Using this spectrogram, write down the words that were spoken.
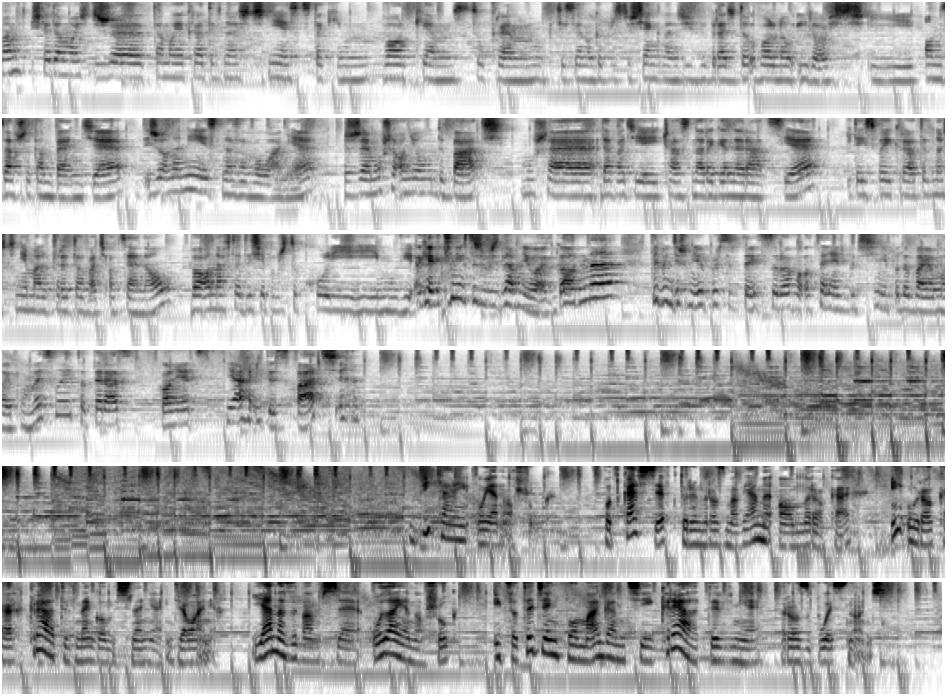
Mam świadomość, że ta moja kreatywność nie jest takim workiem z cukrem, gdzie sobie mogę po prostu sięgnąć i wybrać dowolną ilość i on zawsze tam będzie. Że ona nie jest na zawołanie, że muszę o nią dbać, muszę dawać jej czas na regenerację i tej swojej kreatywności nie maltretować oceną, bo ona wtedy się po prostu kuli i mówi, jak ty nie chcesz być dla mnie łagodna, ty będziesz mnie po prostu tutaj surowo oceniać, bo ci się nie podobają moje pomysły, to teraz koniec, ja idę spać. Witaj u Janoszuk, w podcaście, w którym rozmawiamy o mrokach i urokach kreatywnego myślenia i działania. Ja nazywam się Ula Janoszuk i co tydzień pomagam Ci kreatywnie rozbłysnąć.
